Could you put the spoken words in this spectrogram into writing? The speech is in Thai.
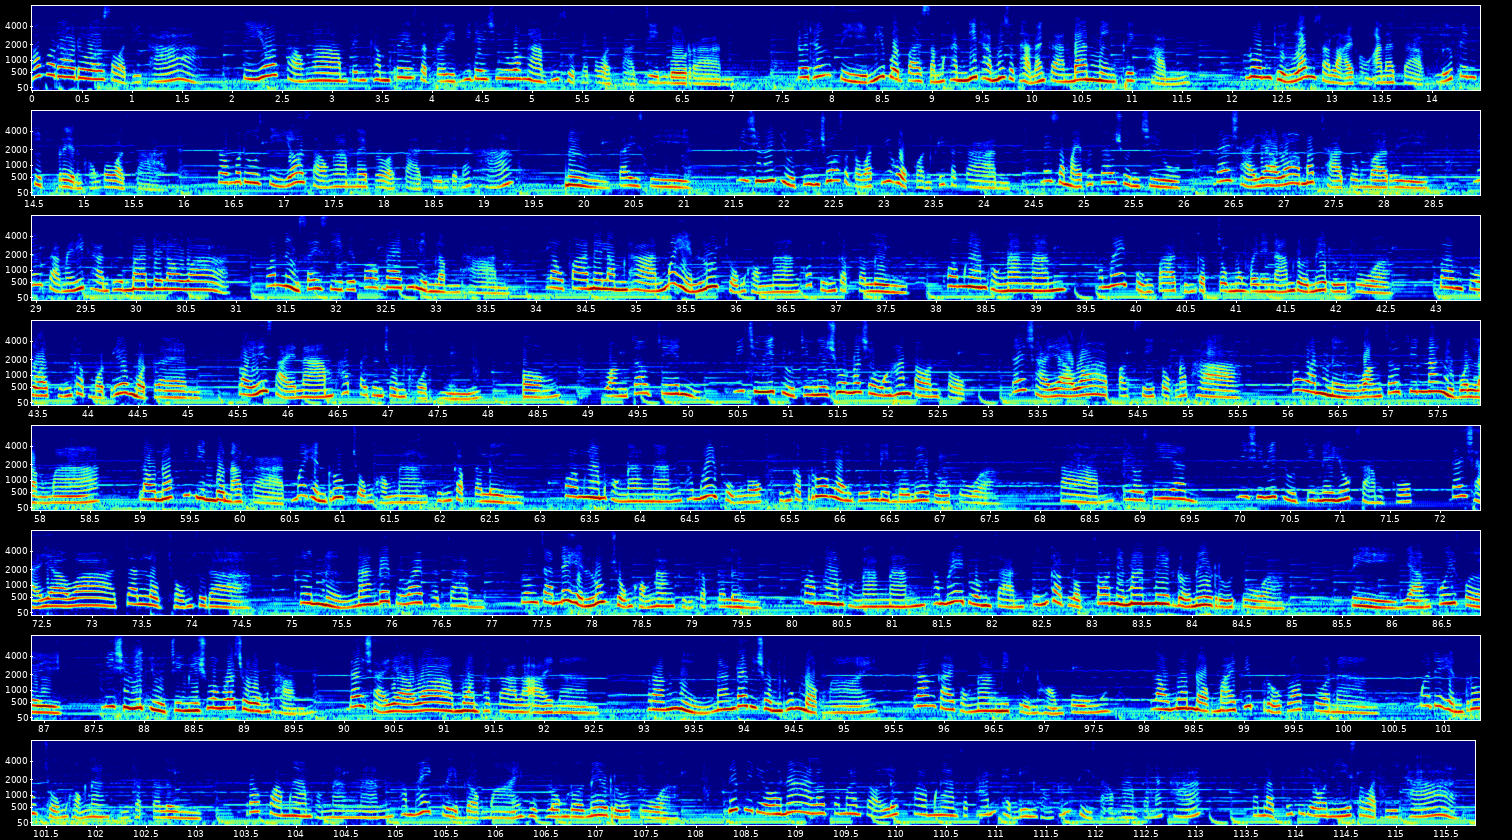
ท็อปราดูสวัสดีค่ะ สียอดสาวงามเป็นคำเรียกสตรีที่ได้ชื่อว่างามที่สุดในประวัติศาสตร์จีนโบราณ โดยทั้งสี่มีบทบาทสำคัญที่ทำให้สถานการณ์บ้านเมืองพลิกผัน รวมถึงล่มสลายของอาณาจักร หรือเป็นจุดเปลี่ยนของประวัติศาสตร์ เรามาดูสี่ยอดสาวงามในประวัติศาสตร์จีนกันนะคะ 1. ไซซีมีชีวิตอยู่จริงช่วงศตวรรษที่ 6 ก่อนคริสตกาลในสมัยพระเจ้าชุนชิว ได้ฉายาว่ามัจฉาจมวารี เนื่องจากในนิทานพื้นบ้านได้เล่าว่า วันหนึ่งไซซีไปฟอกได้ที่ริมลำธารเหล่าปลาในลำธารเมื่อเห็นรูปโฉมของนางก็ถึงกับตะลึง ความงามของนางนั้นทำให้ฝูงปลาถึงกับจมลงไปในน้ำโดยไม่รู้ตัว บางตัวถึงกับหมดเรี่ยวหมดแรง ปล่อยให้สายน้ำพัดไปจนชนโขดหิน 2. วังเจ้าจินมีชีวิตอยู่จริงในช่วงราชวงศ์ฮั่นตอนตก ได้ฉายาว่าปักสีตกนภาเพราะวันหนึ่งวังเจ้าจิ้นนั่งอยู่บนหลังม้า เหล่านกที่บินบนอากาศเมื่อเห็นรูปโฉมของนางถึงกับตะลึง ความงามของนางนั้นทำให้ฝูงนกถึงกับร่วงลงพื้นดินโดยไม่รู้ตัว 3. เตียวเซียน มีชีวิตอยู่จริงในยุคสามก๊กได้ฉายาว่าจันหลบโฉมสุดา คืนหนึ่งนางได้ไปไหว้พระจันทร์ ดวงจันทร์ได้เห็นรูปโฉมของนางถึงกับตะลึง ความงามของนางนั้นทำให้ดวงจันทร์ถึงกับหลบซ่อนในม่านเมฆโดยไม่รู้ตัว 4. หยางกุ้ยเฟย มีชีวิตอยู่จริงในช่วงราชวงศ์ถัง ได้ฉายาว่ามวลพกาละอายนาง ครั้งหนึ่งนางได้ไปชมทุ่งดอกไม้ ร่างกายของนางมีกลิ่นหอมฟุง้ง เหล่ามวลดอกไม้ที่ปลูกรอบตัวนาง เมื่อได้เห็นรูปโฉมของนางถึงกับตะลึง เพราะความงามของนางนั้นทำให้กลีบดอกไม้หุบลงโดยไม่รู้ตัวคลิปวิดีโอหน้าเราจะมาเจาะลึกความงามสถานแผ่นดินของทั้ง 4 สาวงามกันนะคะ สำหรับคลิปวิดีโอนี้สวัสดีค่ะ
